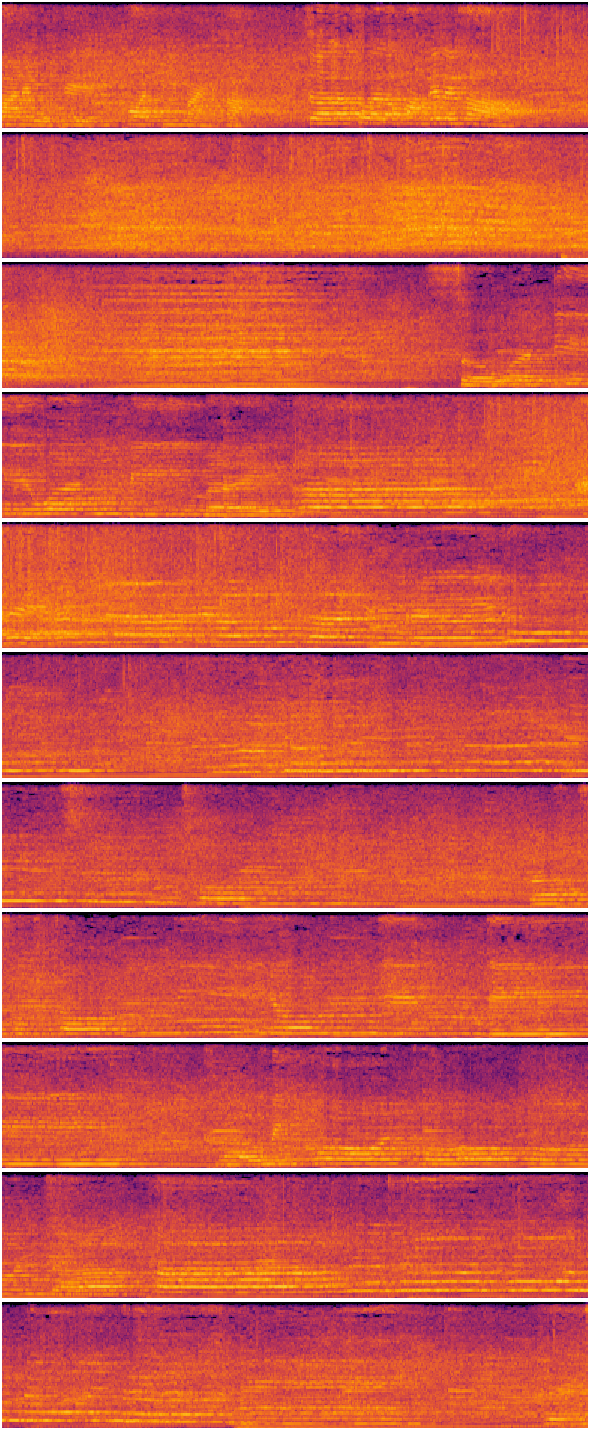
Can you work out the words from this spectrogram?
มาในบทเพลงพรปีใหม่ค่ะ เจอแล้วสวยแล้วฟังได้เลยค่ะสวัสดีวันปีใหม่ ใ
